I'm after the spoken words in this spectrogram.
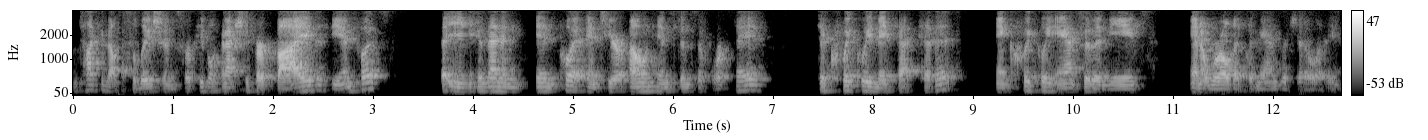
I'm talking about solutions where people can actually provide the inputs that you can then in, input into your own instance of Workday to quickly make that pivot and quickly answer the needs in a world that demands agility.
